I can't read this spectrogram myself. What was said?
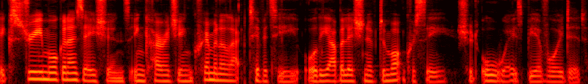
Extreme organisations encouraging criminal activity or the abolition of democracy should always be avoided.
